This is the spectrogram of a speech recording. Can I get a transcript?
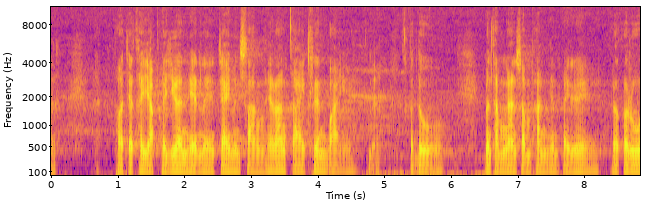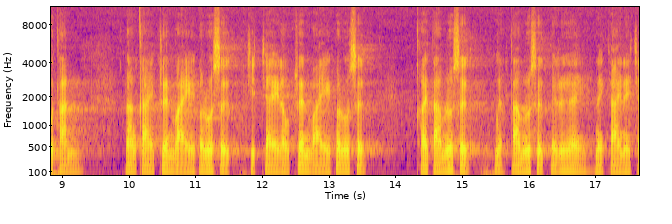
นะพอจะขยับขยื่นเห็นเลยใจมันสั่งให้ร่างกายเคลื่อนไหวนะก็ดูมันทำงานสัมพันธ์กันไปเรื่อยเราก็รู้ทัน ร่างกายเคลื่อนไหวก็รู้สึก จิตใจเราเคลื่อนไหวก็รู้สึกคอยตามรู้สึก นะตามรู้สึกไปเรื่อย ในกายในใจ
